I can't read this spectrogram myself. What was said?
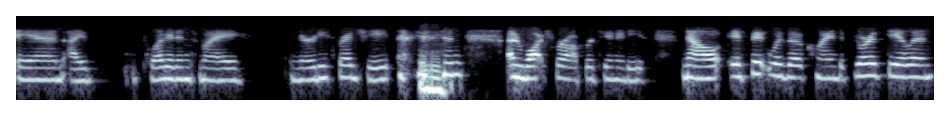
and i plug it into my nerdy spreadsheet mm-hmm. and, and watch for opportunities now if it was a client of yours galen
